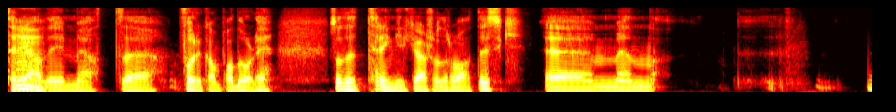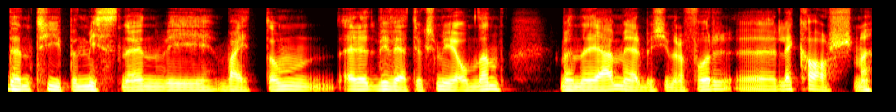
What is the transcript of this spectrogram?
Tre av Mm. dem med at uh, forrige kamp var dårlig. Så det trenger ikke være så dramatisk. Uh, men den typen misnøyen vi veit om Eller vi vet jo ikke så mye om den, men jeg er mer bekymra for uh, lekkasjene.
